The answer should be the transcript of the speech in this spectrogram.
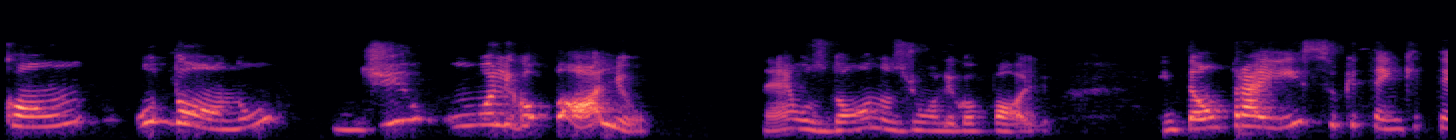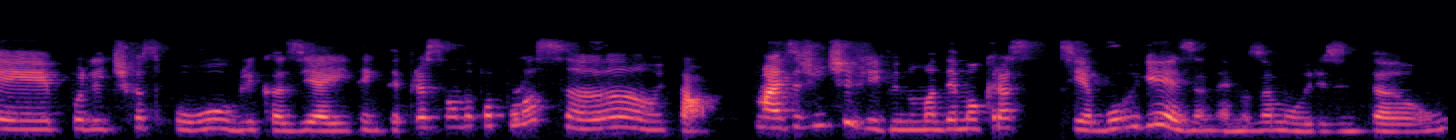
com o dono de um oligopólio, né? Os donos de um oligopólio. Então, para isso que tem que ter políticas públicas e aí tem que ter pressão da população e tal. Mas a gente vive numa democracia burguesa, né, meus amores? Então,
